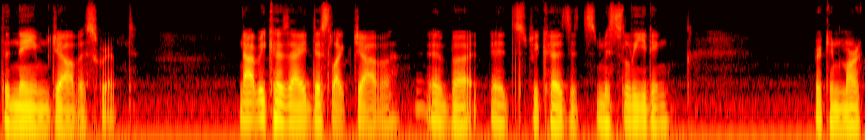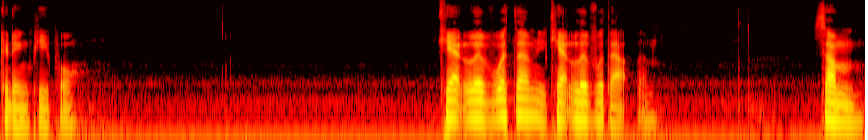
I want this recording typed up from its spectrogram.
the name JavaScript. Not because I dislike Java, uh, but it's because it's misleading freaking marketing people. Can't live with them, you can't live without them. Some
